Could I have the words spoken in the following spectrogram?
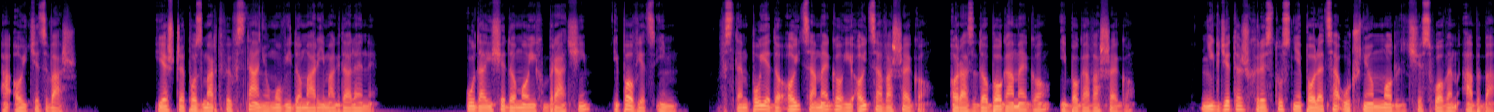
a Ojciec wasz. Jeszcze po zmartwychwstaniu mówi do Marii Magdaleny Udaj się do moich braci i powiedz im Wstępuję do Ojca mego i Ojca waszego oraz do Boga mego i Boga waszego. Nigdzie też Chrystus nie poleca uczniom modlić się słowem Abba.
